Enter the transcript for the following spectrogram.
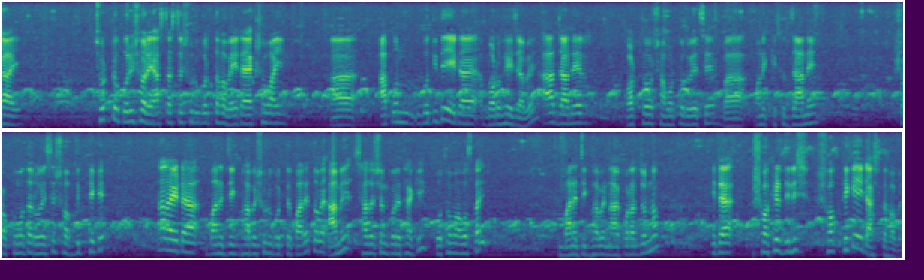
যায়, ছোট্ট পরিসরে আস্তে আস্তে শুরু করতে হবে। এটা এক সময় আপন গতিতে এটা বড় হয়ে যাবে। আর যাদের অর্থ সামর্থ্য রয়েছে বা অনেক কিছু জানে, সক্ষমতা রয়েছে সব দিক থেকে, তারা এটা বাণিজ্যিকভাবে শুরু করতে পারে। তবে আমি সাজেশন করে থাকি প্রথম অবস্থায় বাণিজ্যিকভাবে না করার জন্য। এটা শখের জিনিস, শখ থেকে এটা আসতে হবে।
